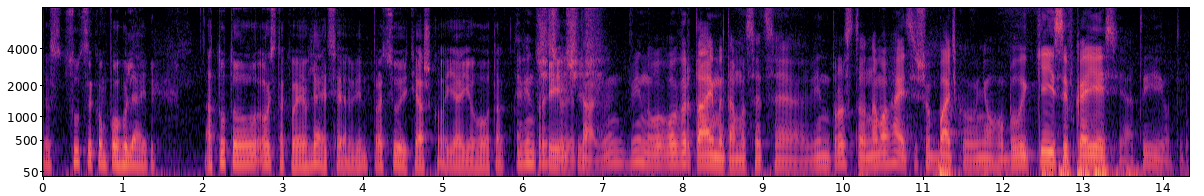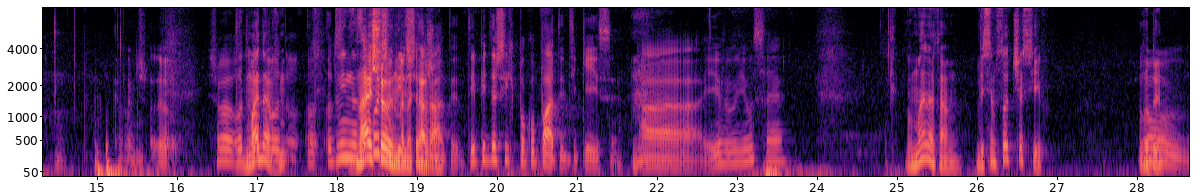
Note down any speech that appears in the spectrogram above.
з цуциком погуляй. А тут о- ось так виявляється, він працює тяжко, а я його так. Він Ще- працює, ще- так. Він, він овертайми там, оце це. Він просто намагається, щоб батько у нього були кейси в КСі, а ти от. Коротше. Е, Що, от, мене от, от, от, от він не Знаєш, захоче що він мене каже? грати. Ти підеш їх покупати, ті кейси. А, і, і все. В мене там 800 часів. Годин. Ну,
